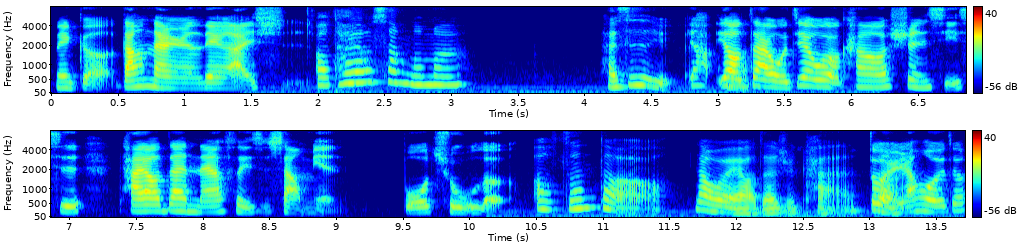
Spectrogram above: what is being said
那个当男人恋爱时。哦，他要上了吗？还是要要在我记得我有看到讯息是他要在 Netflix 上面播出了哦，真的，那我也要再去看。对，然后我就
